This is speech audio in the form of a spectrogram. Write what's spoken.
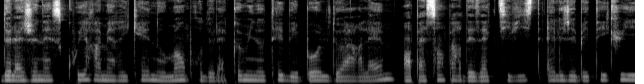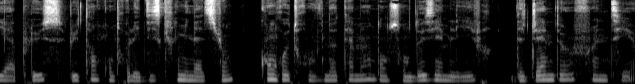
de la jeunesse queer américaine aux membres de la communauté des Balls de Harlem, en passant par des activistes LGBTQIA+, luttant contre les discriminations, qu'on retrouve notamment dans son deuxième livre, The Gender Frontier.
